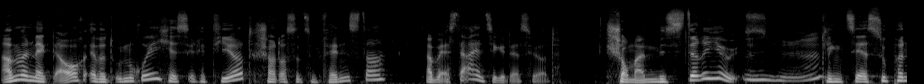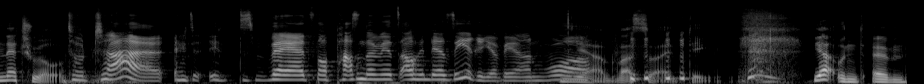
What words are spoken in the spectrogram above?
Aber man merkt auch, er wird unruhig, er ist irritiert, schaut auch so zum Fenster, aber er ist der Einzige, der es hört. Schon mal mysteriös. Mhm. Klingt sehr supernatural. Total. Das wäre jetzt noch passend, wenn wir jetzt auch in der Serie wären. Wow. Ja, was für ein Ding. Ja, und ähm,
